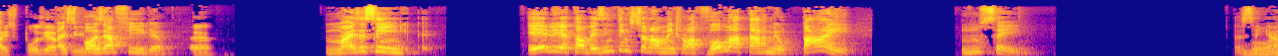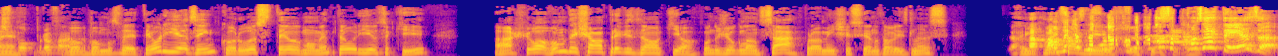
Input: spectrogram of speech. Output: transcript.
a esposa e a, a filha. esposa e a filha. É. Mas assim, ele ia talvez intencionalmente falar: vou matar meu pai. Não sei. Assim, Boa, acho é. pouco provável. V- vamos ver. Teorias, hein? Coroas, teo... momento teorias aqui. Acho, ó, vamos deixar uma previsão aqui, ó. Quando o jogo lançar, provavelmente esse ano talvez lance. A gente vai Talvez saber. Com certeza.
